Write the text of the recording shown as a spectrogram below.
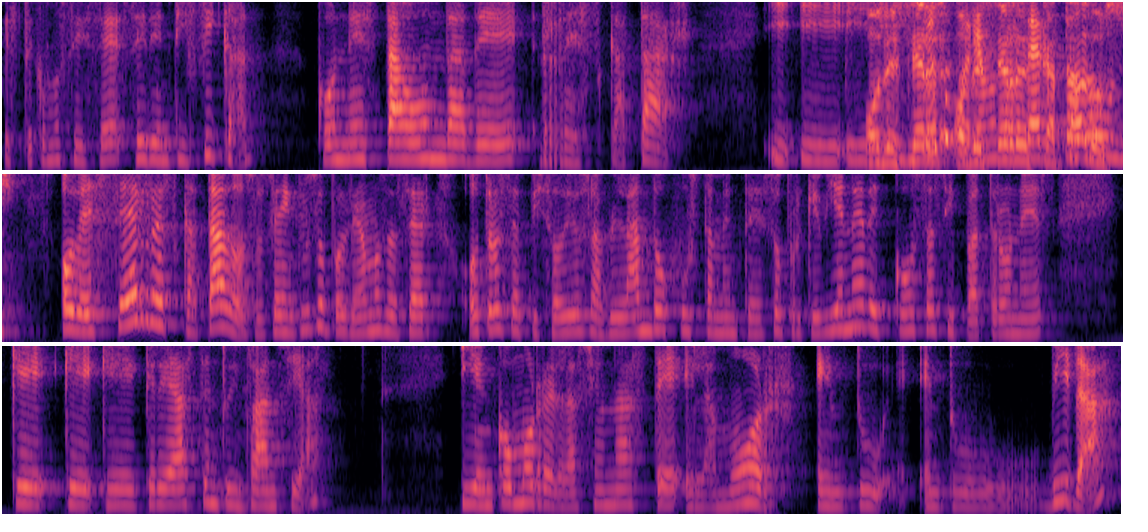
este, ¿cómo se dice? Se identifican con esta onda de rescatar. Y, y- y O de ser- o de ser rescatados. un- o de ser rescatados. O sea, incluso podríamos hacer otros episodios hablando justamente de eso, porque viene de cosas y patrones que, que, que creaste en tu infancia y en cómo relacionaste el amor en tu, en tu vida.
